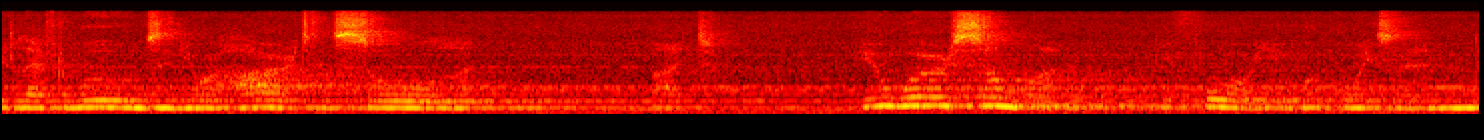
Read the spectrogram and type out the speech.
It left wounds in your heart and soul. But you were someone before you were poisoned.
